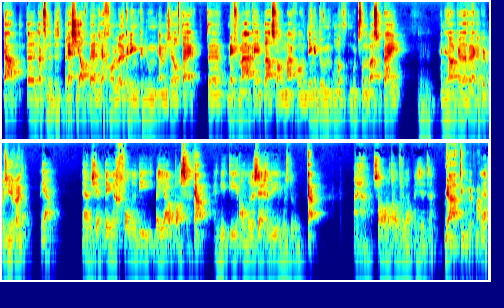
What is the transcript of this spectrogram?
ja, eh, dat ik van de depressie af ben, dus echt gewoon leuke dingen kunnen doen en mezelf daar echt mee vermaken. In plaats van maar gewoon dingen doen omdat het moet van de maatschappij. Mhm. En nu haal ik er daadwerkelijk weer plezier uit. Ja. ja, dus je hebt dingen gevonden die bij jou passen. Ja, En niet die anderen zeggen die je moest doen. ja, Nou ja, zal wel wat overlap in zitten. ja, natuurlijk. Maar, Ja?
